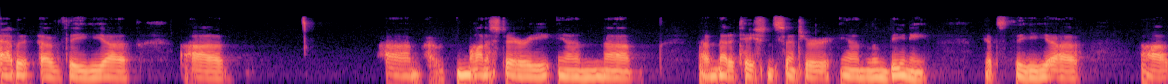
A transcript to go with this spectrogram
abbot of the uh, uh, um, monastery in uh, meditation center in Lumbini. It's the uh, uh,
